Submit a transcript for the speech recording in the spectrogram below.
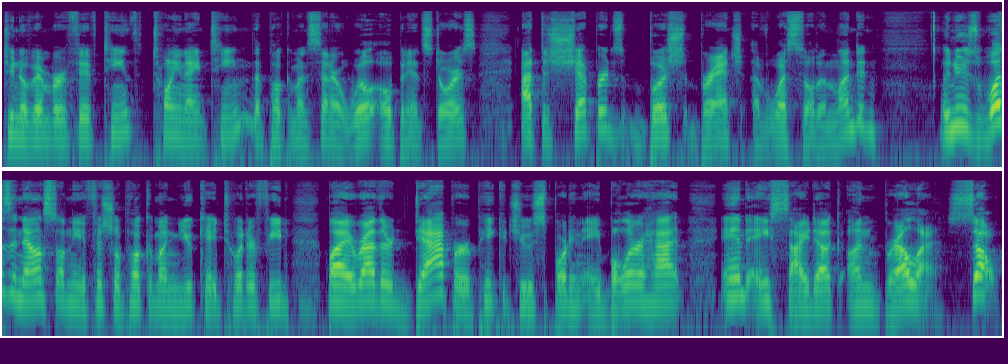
to November 15th, 2019, the Pokemon Center will open its doors at the Shepherd's Bush branch of Westfield in London. The news was announced on the official Pokemon UK Twitter feed by a rather dapper Pikachu sporting a bowler hat and a Psyduck umbrella. So,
